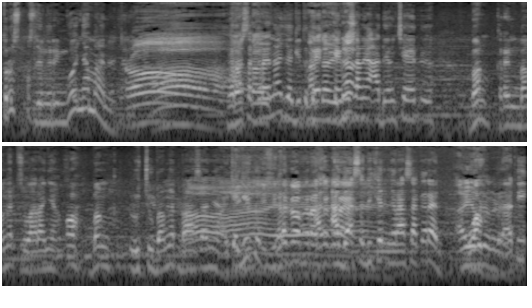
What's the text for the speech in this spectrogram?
terus pas dengerin gua nyaman Oh. ngerasa Atau- keren aja gitu kayak, kayak misalnya ada yang chat bang keren banget suaranya oh bang lucu banget bahasanya Oh, kayak gitu iya, Ngerasa- iya. Ngerasa agak keren. sedikit ngerasa keren Ah, iya, wah bener-bener. berarti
